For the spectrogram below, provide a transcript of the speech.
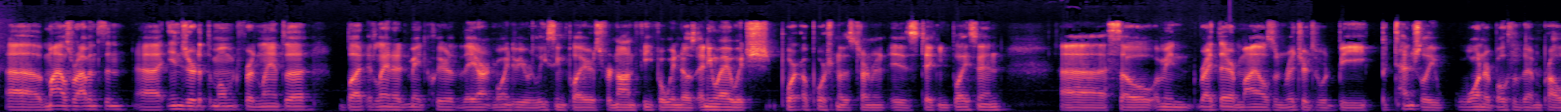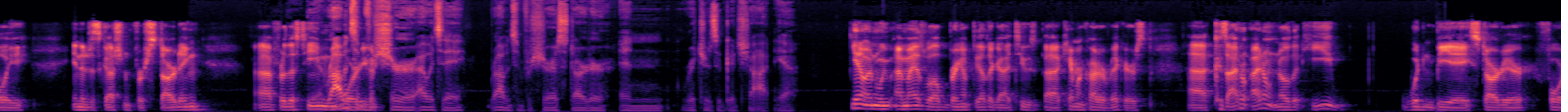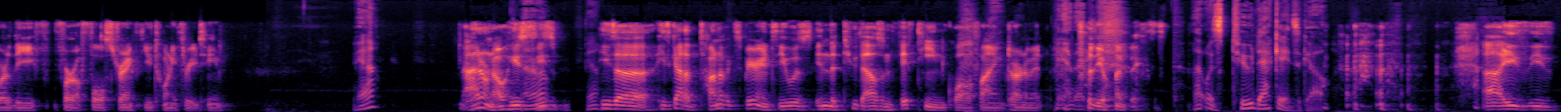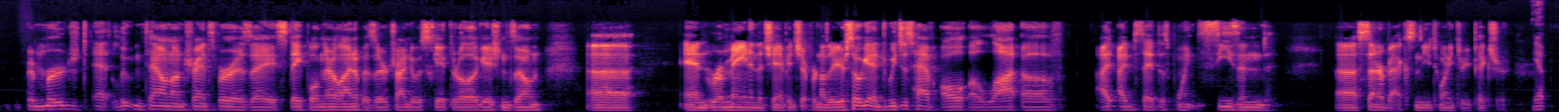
Uh, Miles Robinson uh, injured at the moment for Atlanta. but Atlanta had made clear that they aren't going to be releasing players for non FIFA windows anyway, which por- a portion of this tournament is taking place in. Uh, so, I mean, right there, Miles and Richards would be potentially one or both of them probably in a discussion for starting uh, for this team. Yeah, Robinson even, for sure, I would say. Robinson for sure a starter, and Richards a good shot. Yeah. You know, and we, I might as well bring up the other guy too, uh, Cameron Carter Vickers, because I don't I don't know that he wouldn't be a starter for the for a full strength U23 team. Yeah. I don't know. He's don't he's know. Yeah. he's a he's got a ton of experience. He was in the 2015 qualifying tournament Yeah, that- for the Olympics. That was two decades ago. Uh, he's he's emerged at Luton Town on transfer as a staple in their lineup as they're trying to escape the relegation zone uh, and remain in the championship for another year. So again, we just have all a lot of I, I'd say at this point seasoned uh, center backs in the U23 picture. Yep.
